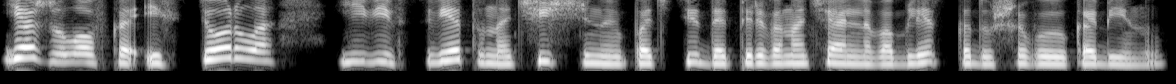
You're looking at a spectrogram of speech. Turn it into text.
Я же ловко их стерла, явив свету начищенную почти до первоначального блеска душевую кабину.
